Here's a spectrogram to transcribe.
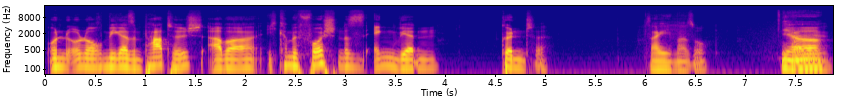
und, und auch mega sympathisch, aber ich kann mir vorstellen, dass es eng werden könnte. Sage ich mal so. Ja,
